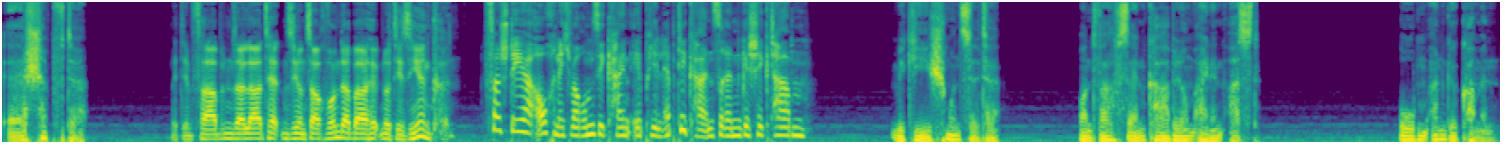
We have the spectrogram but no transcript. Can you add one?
erschöpfte. Mit dem Farbensalat hätten sie uns auch wunderbar hypnotisieren können. Verstehe auch nicht, warum sie kein Epileptiker ins Rennen geschickt haben. Mickey schmunzelte und warf sein Kabel um einen Ast. Oben angekommen,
